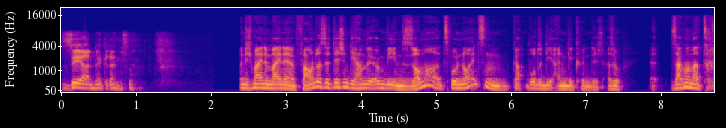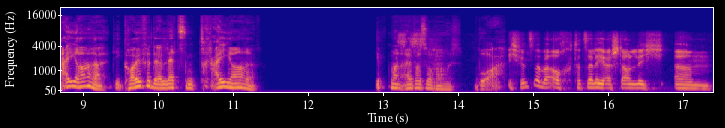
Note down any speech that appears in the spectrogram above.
sehr an der Grenze. Und ich meine, meine Founders Edition, die haben wir irgendwie im Sommer 2019 ga- wurde die angekündigt. Also äh, sagen wir mal drei Jahre. Die Käufe der letzten drei Jahre gibt man Das einfach so raus. Boah. Ich finde es aber auch tatsächlich erstaunlich, ähm,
